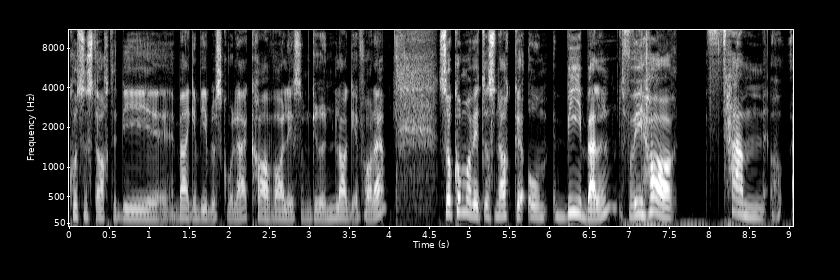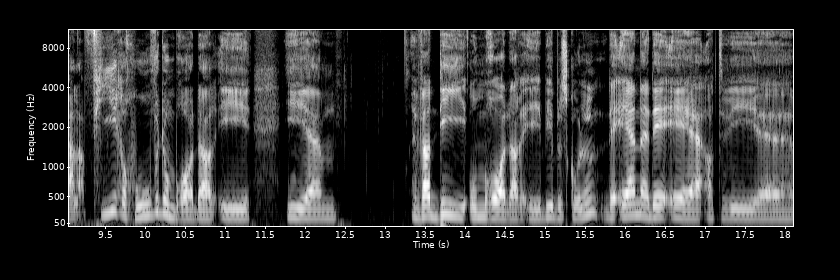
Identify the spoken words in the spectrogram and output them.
hvordan startet Bergen bibelskole? Hva var liksom grunnlaget for det? Så kommer vi til å snakke om Bibelen, for vi har fem, eller fire hovedområder i, i um, verdiområder i bibelskolen. Det ene det er at vi eh,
